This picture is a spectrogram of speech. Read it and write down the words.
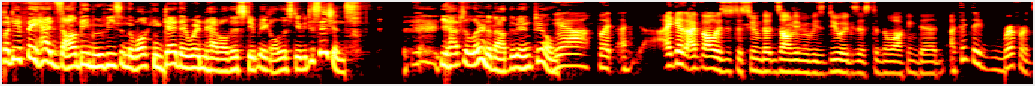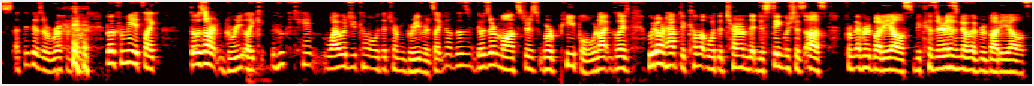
but if they had zombie movies in the walking dead they wouldn't have all this stupid make all those stupid decisions you have to learn about them in film yeah, but I, I guess I've always just assumed that zombie movies do exist in The Walking Dead. I think they reference. I think there's a reference, but for me, it's like those aren't grie like who came why would you come up with the term griever it's like no those those are monsters. We're people. We're not glazed. We don't have to come up with a term that distinguishes us from everybody else because there is no everybody else.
